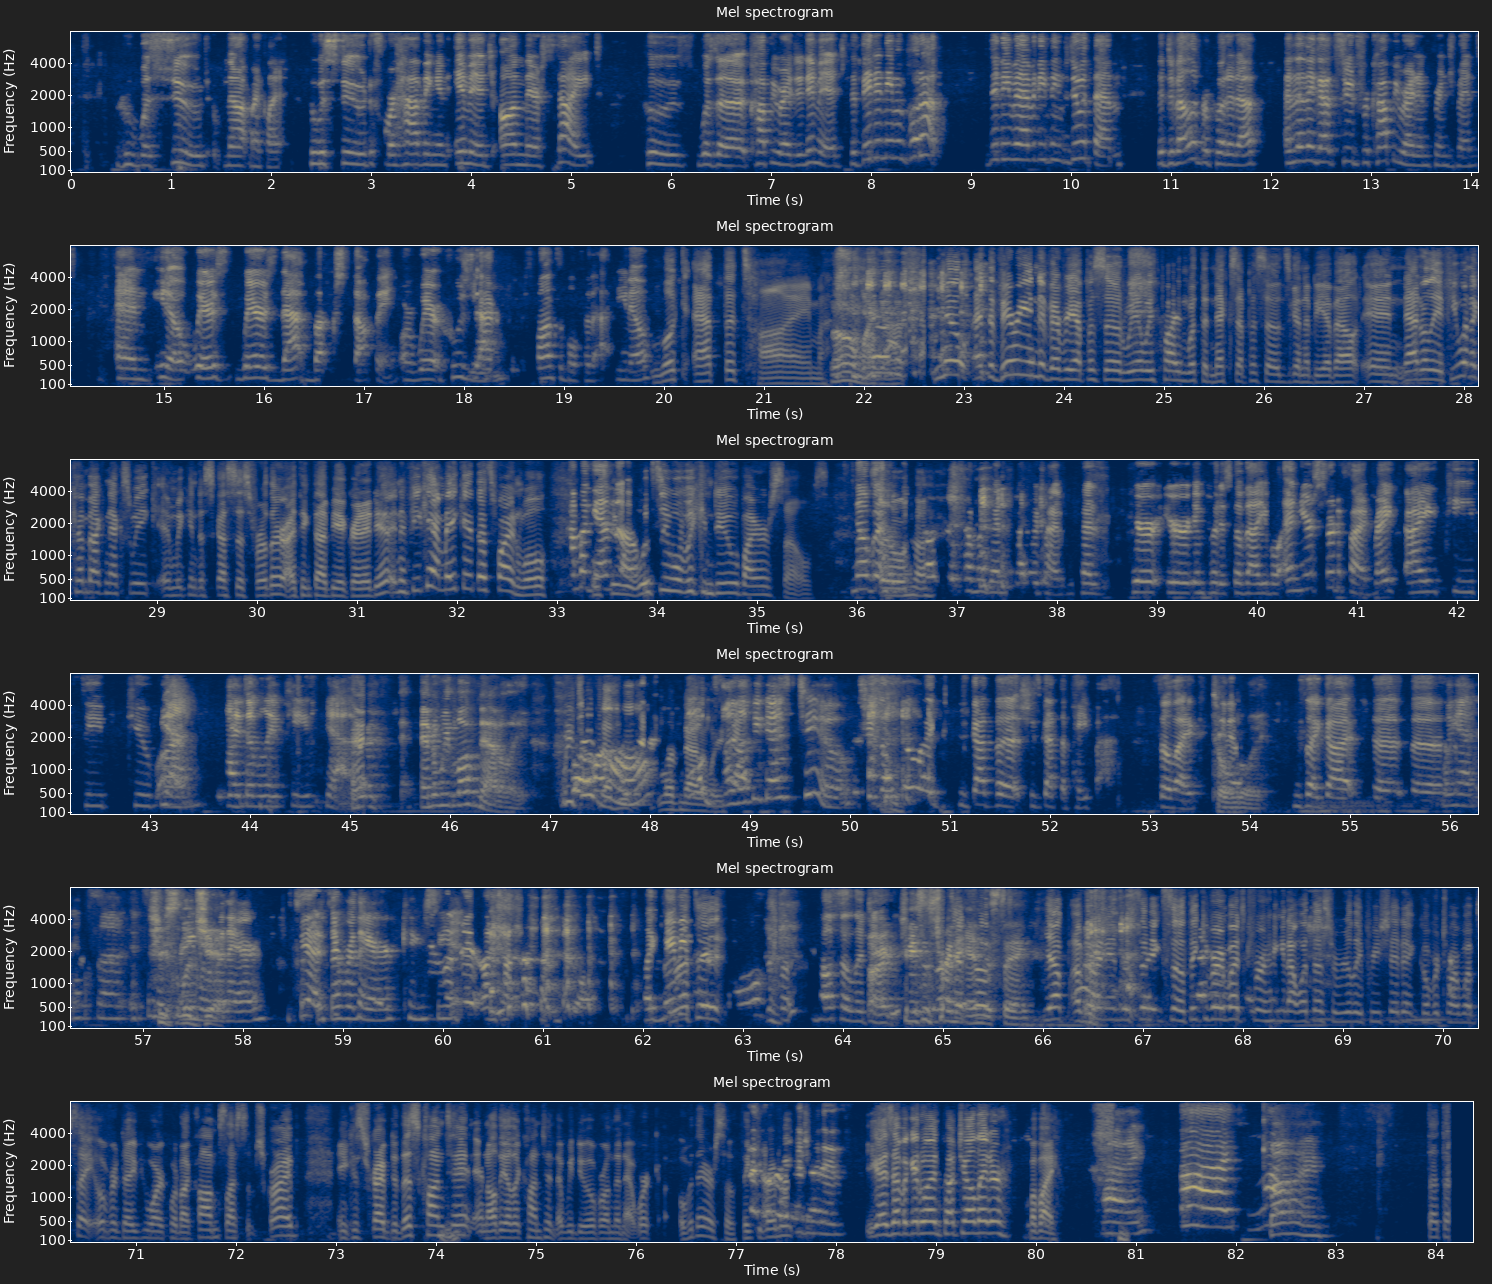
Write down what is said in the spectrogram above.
who was sued, not my client, who was sued for having an image on their site who was a copyrighted image that they didn't even put up. Didn't even have anything to do with them. The developer put it up and then they got sued for copyright infringement. And you know, where's where's that buck stopping, or where who's yeah. actually responsible for that? You know, look at the time. Oh my gosh! you know, at the very end of every episode, we always find what the next episode's going to be about. And Natalie, if you want to come back next week and we can discuss this further, I think that'd be a great idea. And if you can't make it, that's fine. We'll come again. We'll see, we'll see what we can do by ourselves. No, but so, uh, come again another time because your your input is so valuable and you're certified, right? IPC Cube. Yeah, IAAP. Yeah. And and we love Natalie. We do love, love Natalie. I love you guys too. She's also like she's got the she's got the paper. So like totally. You know, He's like got the the. Well, yeah, it's a it's She's legit. over there. Yeah, it's, it's over there. Can you see it? Like maybe that's it. Cool, also legit. All right, Jason's trying to end this thing. Yep, I'm trying to end this thing. So thank you very much for hanging out with us. We really appreciate it. Go over to our website over at wpwatercooler.com slash subscribe. And you can subscribe to this content and all the other content that we do over on the network over there. So thank you very much. You guys have a good one. Talk to y'all later. Bye-bye. Bye. Bye. Bye.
